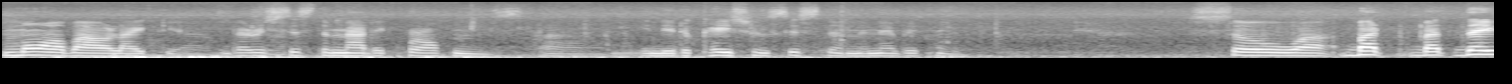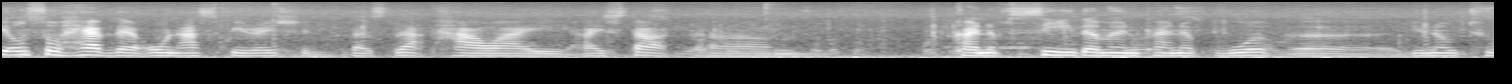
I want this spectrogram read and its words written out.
more about like very systematic problems uh, in the education system and everything. So, uh, but but they also have their own aspiration. That's that how I I start um, kind of see them and kind of work, uh, you know, to,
